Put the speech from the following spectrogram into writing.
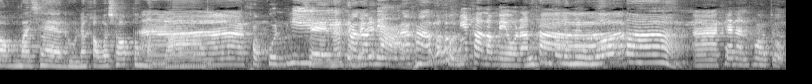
ลองมาแชร์ดูนะคะว่าชอบตรงไหนบ้างอ่าขอบคุณพี่แชร์นะแต่คาไม่ราได้เมลอ่านนะคะขอบคุณพี่คาราเมลนะอุ๊ยคะคุณคาราเมลเลิศนะอ่าแค่นั้นพอจบ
